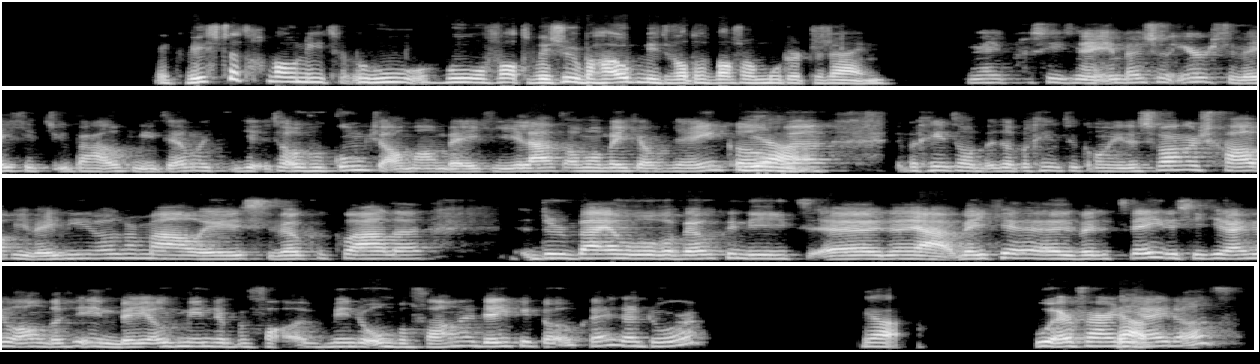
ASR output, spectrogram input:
ik wist het gewoon niet hoe, hoe of wat. Ik wist überhaupt niet wat het was om moeder te zijn. Nee, precies. Nee, en bij zo'n eerste weet je het überhaupt niet. Hè? Want het overkomt je allemaal een beetje. Je laat het allemaal een beetje over je heen komen. Ja. Dat, begint al, dat begint natuurlijk al in de zwangerschap. Je weet niet wat normaal is. Welke kwalen erbij horen, welke niet. Eh, nou ja, weet je, eh, bij de tweede zit je daar heel anders in. Ben je ook minder, minder onbevangen, denk ik ook, hè, daardoor. Ja. Hoe ervaarde Ja. jij dat?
